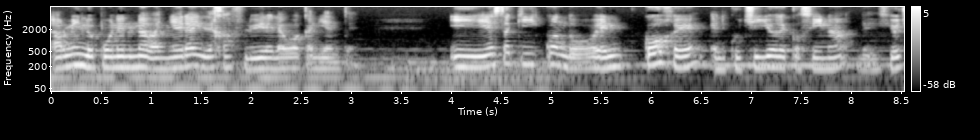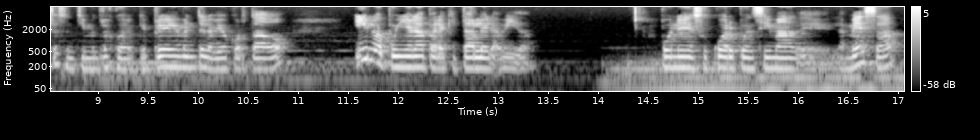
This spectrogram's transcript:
Armin lo pone en una bañera y deja fluir el agua caliente. Y es aquí cuando él coge el cuchillo de cocina de 18 centímetros con el que previamente lo había cortado y lo apuñala para quitarle la vida. Pone su cuerpo encima de la mesa,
